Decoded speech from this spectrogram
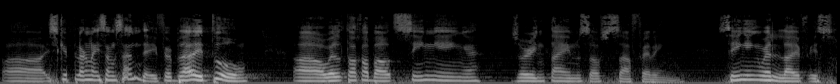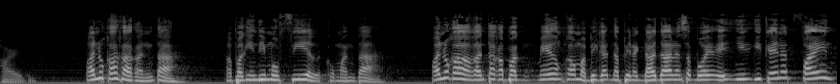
uh, skip lang na isang Sunday, February 2, uh, we'll talk about singing during times of suffering. Singing when life is hard. Paano ka kakanta kapag hindi mo feel kumanta? Paano ka kakanta kapag mayroon kang mabigat na pinagdadaanan sa buhay? You, you cannot find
